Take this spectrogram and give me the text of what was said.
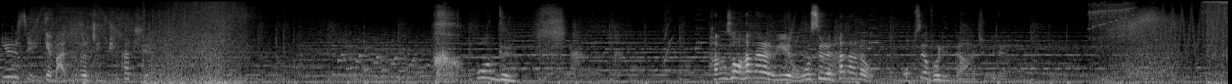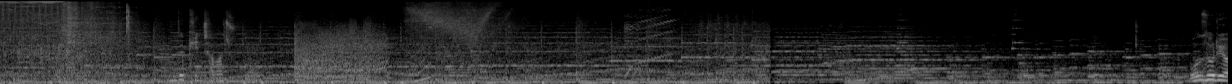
끼울 수 있게 만들어진 피카츄예요. 폰드. 방송 하나를 위해 옷을 하나를 없애버린다 아주 그냥 문드퀸 잡아주고 뭔 소리야?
